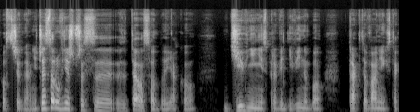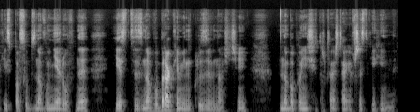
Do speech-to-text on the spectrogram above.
postrzegani. Często również przez y, te osoby jako dziwni, niesprawiedliwi, no bo traktowanie ich w taki sposób znowu nierówny jest znowu brakiem inkluzywności, no bo powinni się traktować tak jak wszystkich innych.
